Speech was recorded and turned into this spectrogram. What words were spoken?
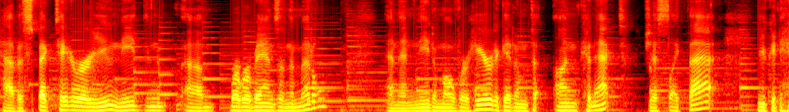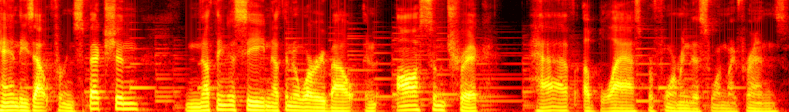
Have a spectator or you need the um, rubber bands in the middle, and then need them over here to get them to unconnect, just like that. You could hand these out for inspection. Nothing to see, nothing to worry about. An awesome trick. Have a blast performing this one, my friends.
